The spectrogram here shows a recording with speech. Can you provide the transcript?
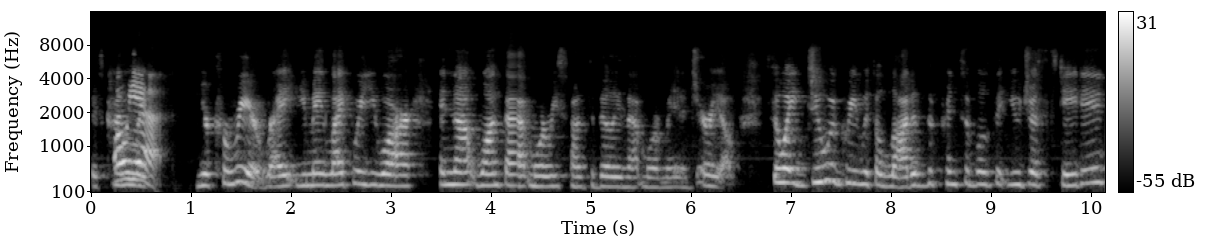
it's kind oh, of like yeah. your career, right? You may like where you are and not want that more responsibility and that more managerial. So I do agree with a lot of the principles that you just stated.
